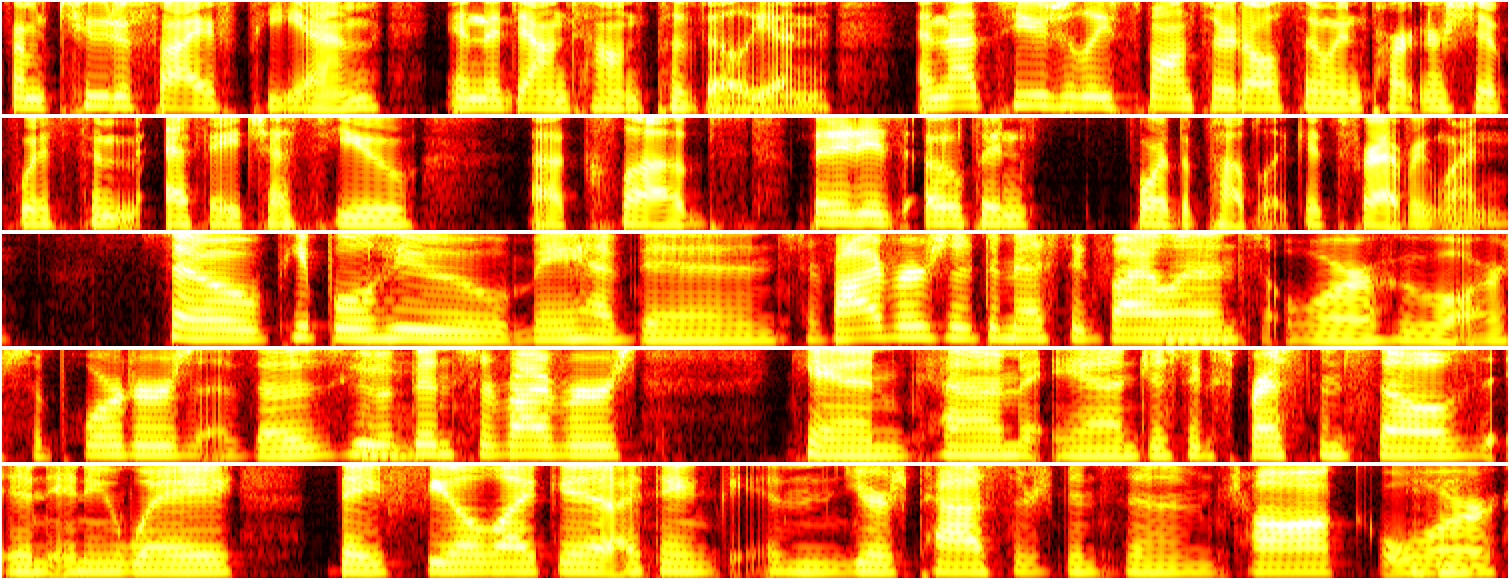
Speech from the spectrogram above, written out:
from 2 to 5 p.m. in the downtown pavilion. And that's usually sponsored also in partnership with some FHSU uh, clubs, but it is open for the public. It's for everyone. So, people who may have been survivors of domestic violence mm-hmm. or who are supporters of those who mm-hmm. have been survivors can come and just express themselves in any way they feel like it. I think in years past, there's been some chalk or, mm-hmm.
